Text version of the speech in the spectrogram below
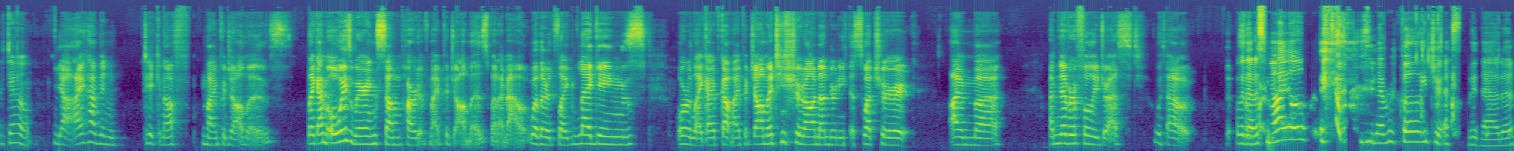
I don't. yeah i haven't taken off my pajamas like i'm always wearing some part of my pajamas when i'm out whether it's like leggings or like i've got my pajama t-shirt on underneath a sweatshirt i'm uh I'm never fully dressed without Without a some part of smile, You're never fully dressed without a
